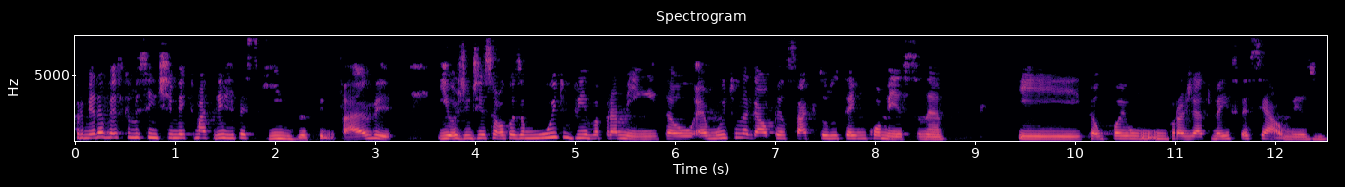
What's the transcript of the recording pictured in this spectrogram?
primeira vez que eu me senti meio que uma atriz de pesquisa, assim, sabe? E hoje em dia isso é uma coisa muito viva para mim. Então, é muito legal pensar que tudo tem um começo, né? E então foi um, um, projeto bem especial mesmo.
